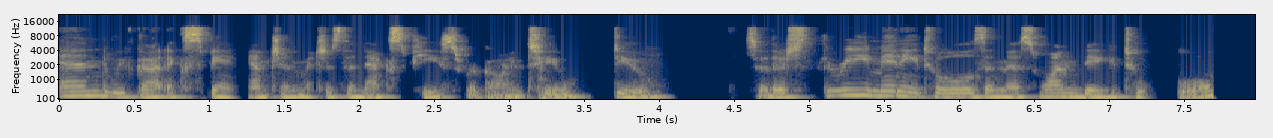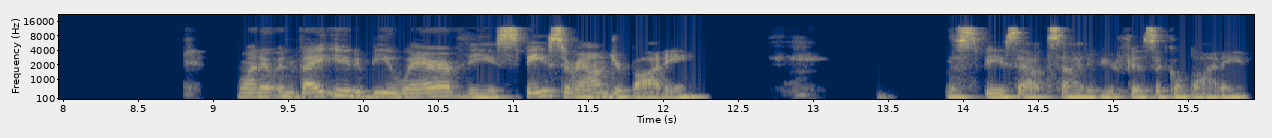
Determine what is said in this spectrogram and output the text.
and we've got expansion, which is the next piece we're going to do. So there's three mini tools in this one big tool. I want to invite you to be aware of the space around your body, the space outside of your physical body.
